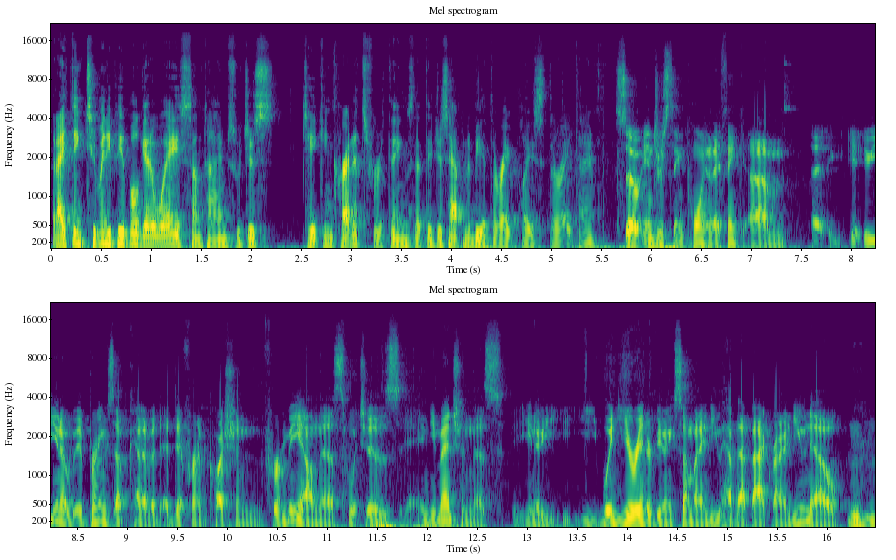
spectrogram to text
And I think too many people get away sometimes with just taking credits for things that they just happen to be at the right place at the right time. So interesting point. I think um, uh, it- you know it brings up kind of a, a different question for me on this, which is, and you mentioned this. You know, y y when you're interviewing someone and you have that background and you know, Mm-hmm.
